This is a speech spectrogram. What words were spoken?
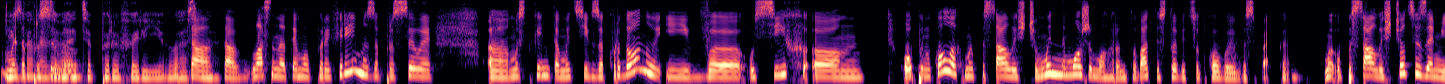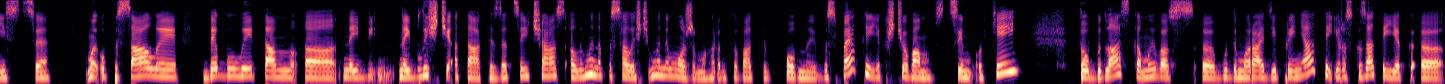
яка запросили називається периферії, власне. Так, так, власне, на тему периферії ми запросили е, мисткинь та митців за кордону, і в усіх ем, опенколах ми писали, що ми не можемо гарантувати 100% безпеки. Ми описали, що це за місце, ми описали, де були там найближчі атаки за цей час, але ми написали, що ми не можемо гарантувати повної безпеки. Якщо вам з цим окей, то будь ласка, ми вас е, будемо раді прийняти і розказати, як е,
